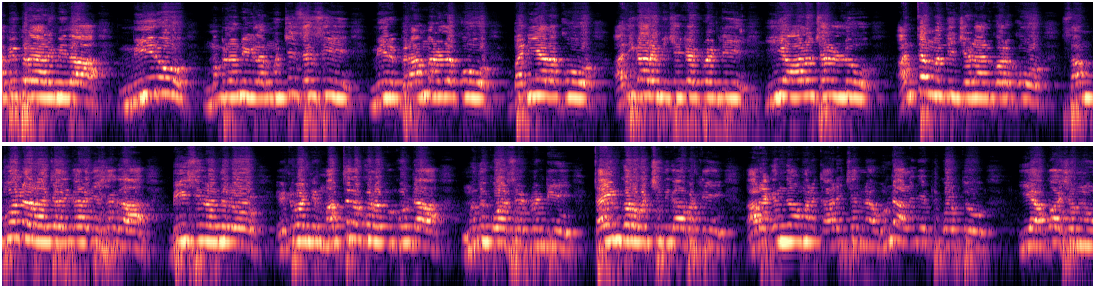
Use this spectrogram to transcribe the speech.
అభిప్రాయాల మీద మీరు మమ్మల్ని ఇలా ముంచేసేసి మీరు బ్రాహ్మణులకు బనియాలకు అధికారం ఇచ్చేటటువంటి ఈ ఆలోచనలు అంతమందించడానికి కొరకు సంపూర్ణ రాజ్యాధికార దిశగా బీసీలందరూ ఎటువంటి మత్తుల కొనుక్కుండా ముందుకు పోవాల్సినటువంటి టైం కొరకు వచ్చింది కాబట్టి ఆ రకంగా మన కార్యాచరణ ఉండాలని చెప్పి కోరుతూ ఈ అవకాశంను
